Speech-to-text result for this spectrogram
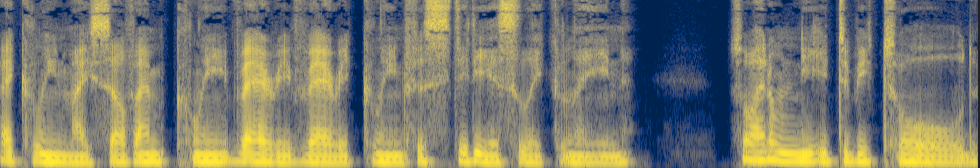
I clean myself. I'm clean, very, very clean, fastidiously clean. So I don't need to be told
